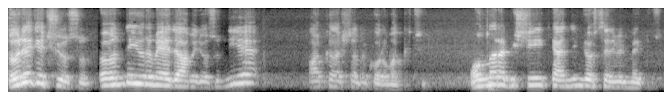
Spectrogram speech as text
Öne geçiyorsun. Önde yürümeye devam ediyorsun. Niye? Arkadaşlarını korumak için. Onlara bir şeyi kendin gösterebilmek için.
